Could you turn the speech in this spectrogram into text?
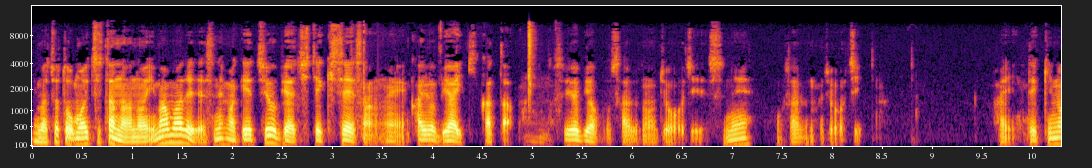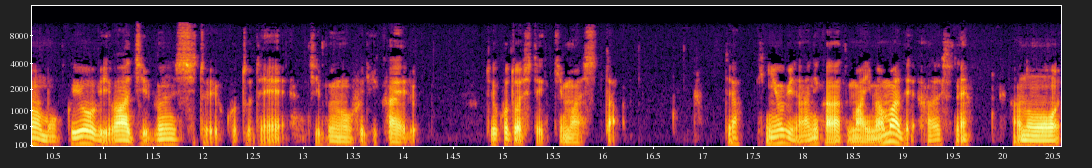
今ちょっと思いついたのは、あの、今までですね、まあ、月曜日は知的生産、えー火曜日は生き方、水曜日はお猿のジョージですね。お猿のジョージ。はい。で、昨日木曜日は自分史ということで、自分を振り返るということをしてきました。で、あ金曜日何かなと、まあ今まで、あれですね、あの、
